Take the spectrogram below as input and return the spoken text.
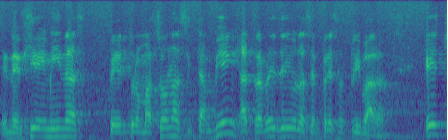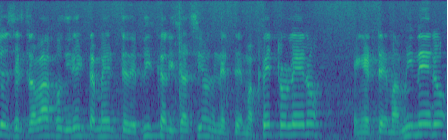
Energía y Minas, Petroamazonas y también a través de ellos las empresas privadas. Esto es el trabajo directamente de fiscalización en el tema petrolero, en el tema minero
